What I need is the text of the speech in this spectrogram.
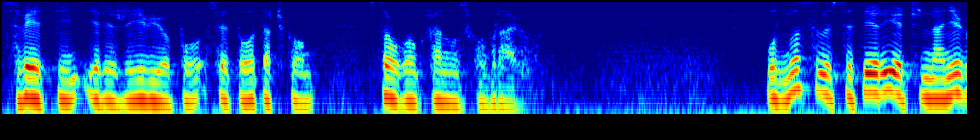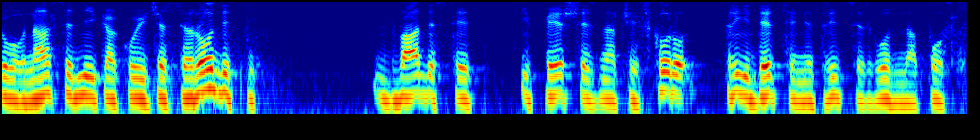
svetim jer je živio po svetotačkom strogom kanonskom pravilu. odnosile se te riječi na njegovog nasljednika koji će se roditi 25, znači skoro tri decenije, 30 godina posle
